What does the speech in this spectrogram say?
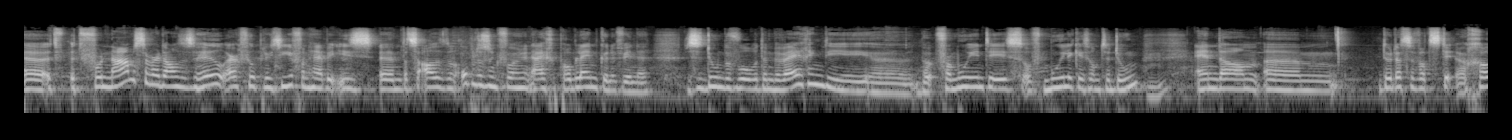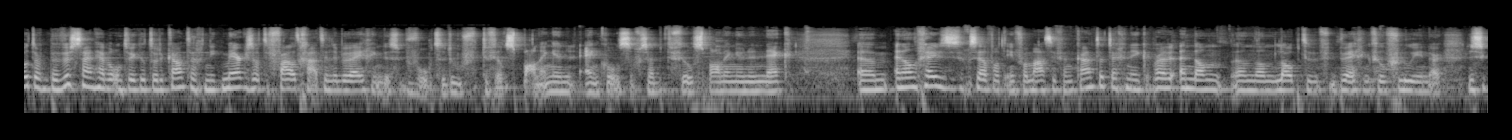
Uh, het, het voornaamste waar dansers heel erg veel plezier van hebben, is um, dat ze altijd een oplossing voor hun eigen probleem kunnen vinden. Dus ze doen bijvoorbeeld een beweging die uh, vermoeiend is of moeilijk is om te doen. Mm -hmm. En dan um, doordat ze wat groter bewustzijn hebben ontwikkeld door de countertechniek, merken ze dat er fout gaat in de beweging. Dus bijvoorbeeld ze doen te veel spanning in hun enkels of ze hebben te veel spanning in hun nek. Ehm, en dan geven ze zichzelf wat informatie van countertechniek. En dan, dan, dan loopt de beweging veel vloeiender. Dus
